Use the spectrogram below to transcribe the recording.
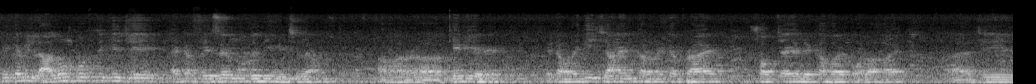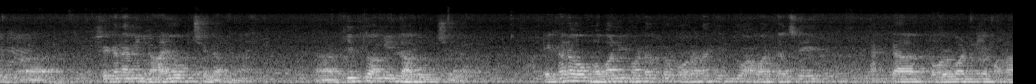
ঠিক আমি লালন করতে গিয়ে যে একটা ফেজের মধ্যে দিয়ে গেছিলাম আমার কেরিয়ারে এটা অনেকেই জানেন, কারণ এটা প্রায় সব জায়গায় লেখা হয়, বলা হয় যে সেখানে আমি নায়ক ছিলাম না কিন্তু আমি লালন ছিলাম। এখানেও ভবানী পাঠক করাটা কিন্তু আমার কাছে একটা তরবার নিয়ে মারা,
